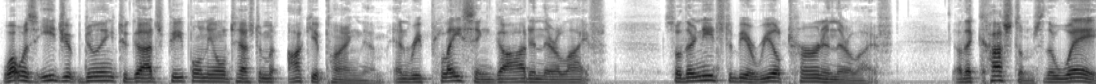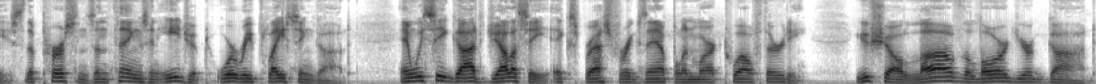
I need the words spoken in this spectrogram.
What was Egypt doing to God's people in the Old Testament? Occupying them and replacing God in their life. So there needs to be a real turn in their life. Uh, the customs, the ways, the persons, and things in Egypt were replacing God. And we see God's jealousy expressed, for example, in Mark 12:30. You shall love the Lord your God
